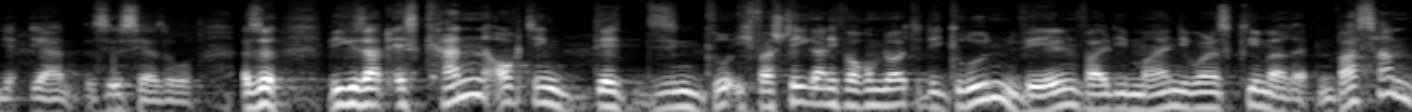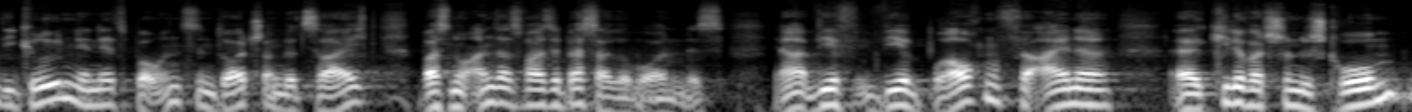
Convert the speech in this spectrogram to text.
Ja, ja, es ist ja so. Also, wie gesagt, es kann auch den, diesen, ich verstehe gar nicht, warum Leute die Grünen wählen, weil die meinen, die wollen das Klima retten. Was haben die Grünen denn jetzt bei uns in Deutschland gezeigt, was nur ansatzweise besser geworden ist? Ja, wir, wir brauchen für eine äh, Kilowattstunde Strom,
